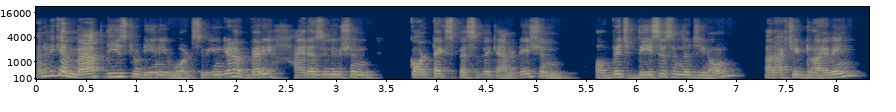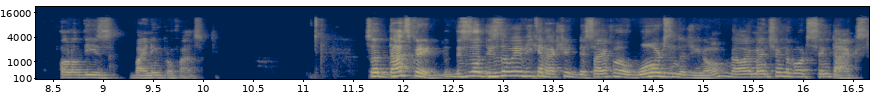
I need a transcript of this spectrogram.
And we can map these to DNA words. So we can get a very high resolution context specific annotation of which bases in the genome are actually driving all of these binding profiles. So that's great. This is, a, this is the way we can actually decipher words in the genome. Now I mentioned about syntax.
